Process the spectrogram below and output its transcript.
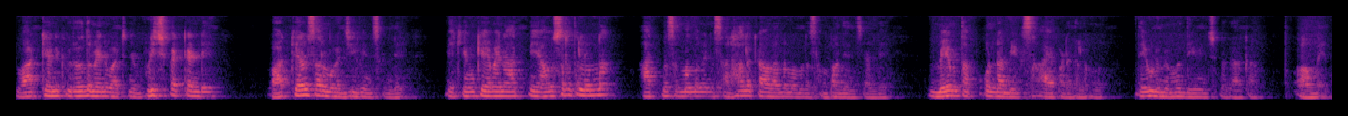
వాక్యానికి విరోధమైన వాటిని విడిచిపెట్టండి. వాక్యానుసారముగా జీవించండి. మీకు ఇంకేమైనా ఆత్మీయ అవసరతలు ఉన్నా ఆత్మ సంబంధమైన సలహాలు కావాలన్నా మమ్మల్ని సంపాదించండి. మేము తప్పకుండా మీకు సహాయపడగలము. దేవుడు మిమ్మల్ని దీవించునుగాక. ఆమెన్.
